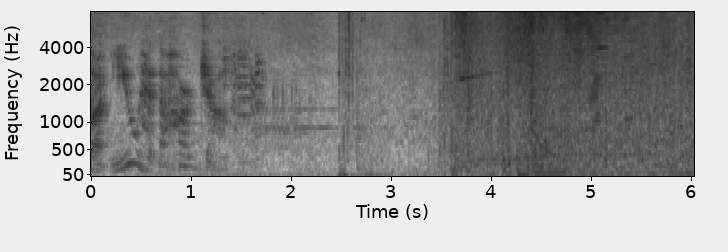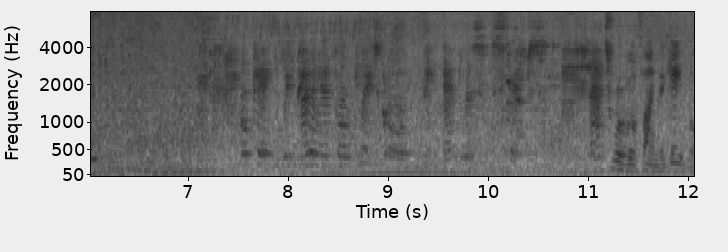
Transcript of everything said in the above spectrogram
Thought you had the hard job. Okay, we've got to head for a place called the Endless Steps. That's where we'll find the gate To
